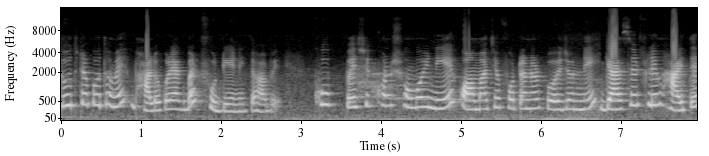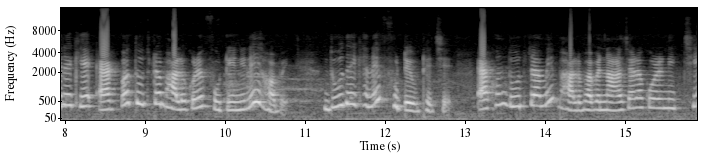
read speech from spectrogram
দুধটা প্রথমে ভালো করে একবার ফুটিয়ে নিতে হবে। খুব বেশিক্ষণ সময় নিয়ে কম আঁচে ফোটানোর প্রয়োজন নেই। গ্যাসের ফ্লেম হাইতে রেখে একবার দুধটা ভালো করে ফুটিয়ে নিলেই হবে। দুধ এখানে ফুটে উঠেছে। এখন দুধটা আমি ভালোভাবে নাড়াচাড়া করে নিচ্ছি।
